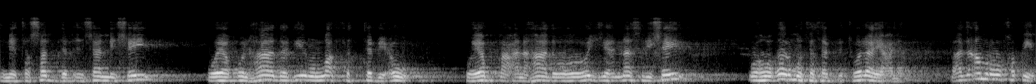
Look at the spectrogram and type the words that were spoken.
أن يتصدى الإنسان لشيء ويقول هذا دين الله فاتبعوه ويبقى على هذا وهو يوجه الناس لشيء وهو غير متثبت ولا يعلم. هذا أمر خطير.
